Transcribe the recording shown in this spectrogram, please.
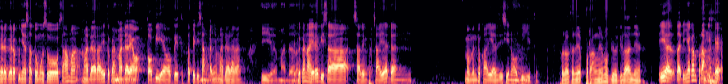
Gara-gara punya satu musuh sama Madara itu kan, Madara yang Tobi ya waktu itu, tapi disangkanya Madara kan. Iya, Madara. Itu kan akhirnya bisa saling percaya dan membentuk aliansi Shinobi itu. Padahal tadinya perangnya mah gila-gilaan ya. Iya, tadinya kan perangnya kayak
